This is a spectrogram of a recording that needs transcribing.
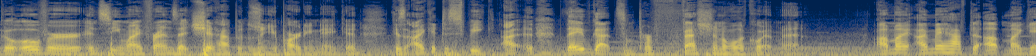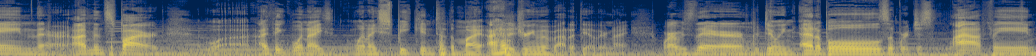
go over and see my friends at Shit Happens When You Party Naked because I get to speak. I, they've got some professional equipment. I might I may have to up my game there. I'm inspired. I think when I when I speak into the mic, I had a dream about it the other night where I was there and we're doing edibles and we're just laughing,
